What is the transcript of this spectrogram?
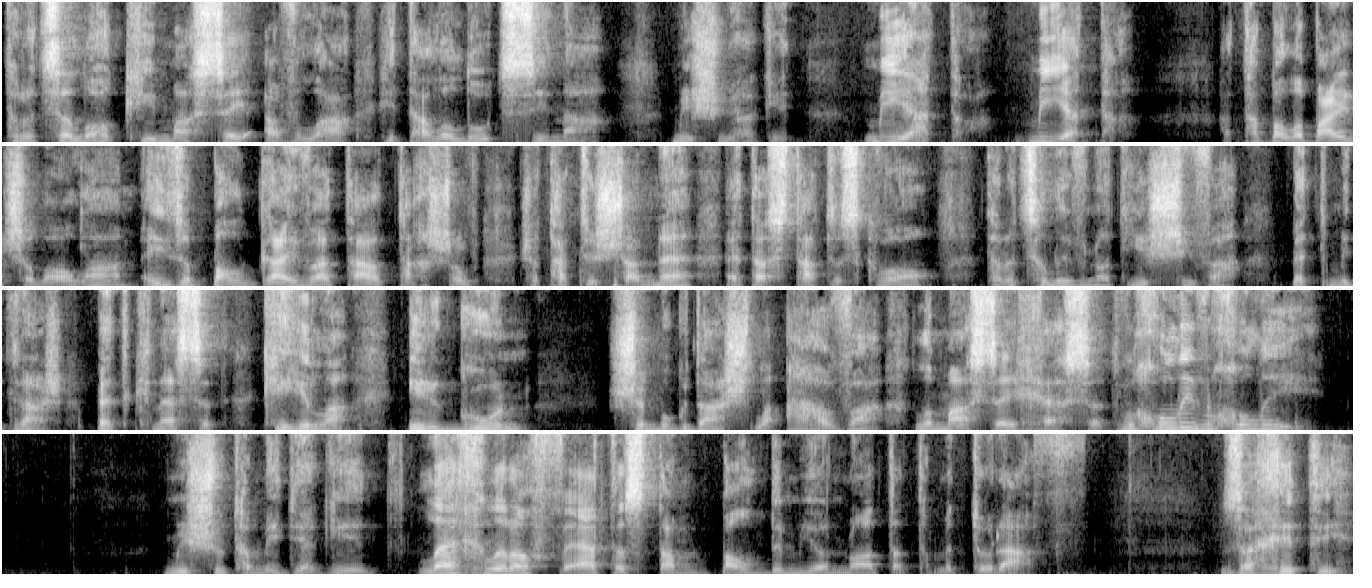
אתה רוצה להוקיא מעשי עוולה, התעללות, שנאה. מישהו יגיד, מי אתה? מי אתה? אתה בעל הבית של העולם, איזה בעל גיא ואתה תחשוב שאתה תשנה את הסטטוס קוו. אתה רוצה לבנות ישיבה, בית מדרש, בית כנסת, קהילה, ארגון שמוקדש לאהבה, למעשי חסד וכולי וכולי. מישהו תמיד יגיד, לך לרופא, אתה סתם בעל דמיונות, אתה מטורף. זכיתי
